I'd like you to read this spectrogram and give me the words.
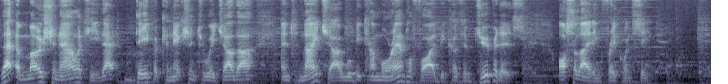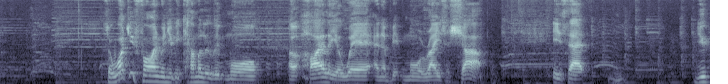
that emotionality, that deeper connection to each other and to nature will become more amplified because of Jupiter's oscillating frequency. So what you find when you become a little bit more uh, highly aware and a bit more razor sharp is that you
